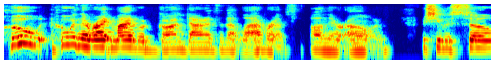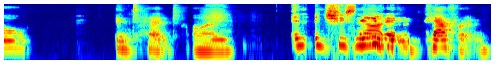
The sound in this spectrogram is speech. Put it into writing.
who who in their right mind would have gone down into that labyrinth on their own? But she was so intent on And and she's not saving Catherine.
